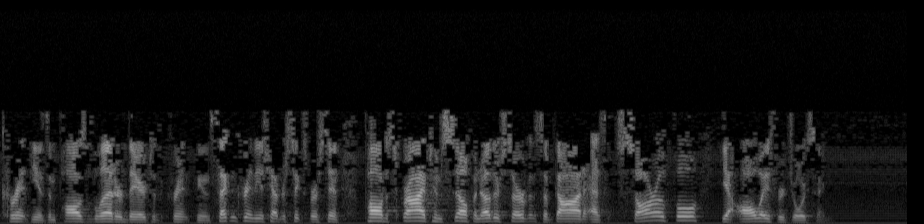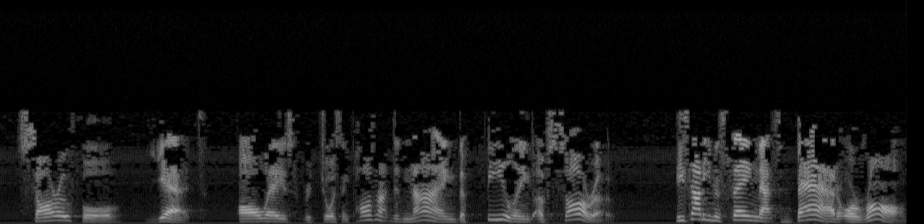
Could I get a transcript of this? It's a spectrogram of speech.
Corinthians, and Paul's letter there to the Corinthians. 2 Corinthians chapter 6, verse 10, Paul described himself and other servants of God as sorrowful, yet always rejoicing sorrowful, yet always rejoicing. Paul's not denying the feeling of sorrow. He's not even saying that's bad or wrong.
